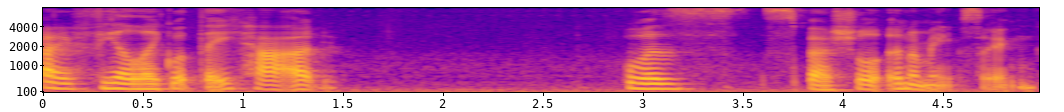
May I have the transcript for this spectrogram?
I feel like what they had was special and amazing.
